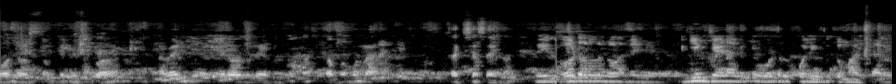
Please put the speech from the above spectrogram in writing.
ఓటర్స్తో గెలుచుకోవాలి అవన్నీ ఈ రోజు రేపు తప్పకుండా సక్సెస్ అవుతాం ఈ ఓటర్లను రిగ్గింగ్ చేయడానికి ఓటర్ పోలింగ్ మార్చారు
